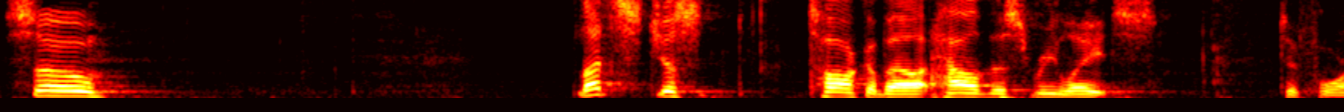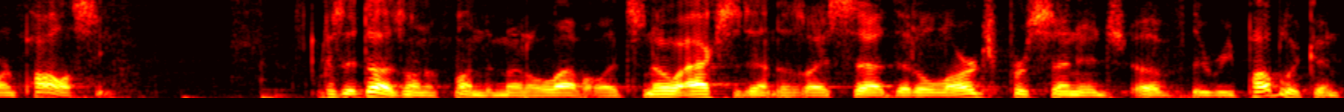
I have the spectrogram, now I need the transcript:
so let's just talk about how this relates to foreign policy, because it does on a fundamental level. It's no accident, as I said, that a large percentage of the Republican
